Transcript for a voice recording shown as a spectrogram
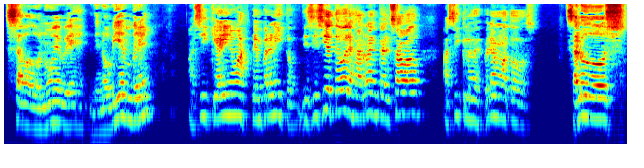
sábado 9 de noviembre. Así que ahí nomás, tempranito, 17 horas arranca el sábado, así que los esperamos a todos. Saludos.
